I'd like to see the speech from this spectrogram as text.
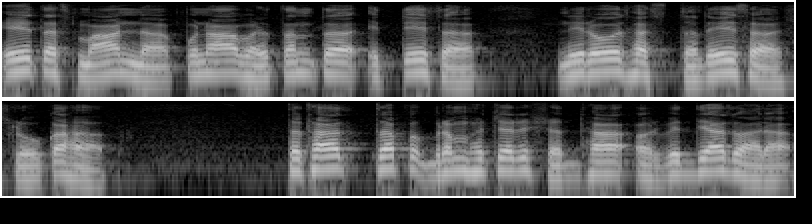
एतस्मान्न पुनावर्तन्त इत्येष निरोधस्तदेश श्लोकः। तथा तप, ब्रह्मचर्य, श्रद्धा और विद्या द्वारा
